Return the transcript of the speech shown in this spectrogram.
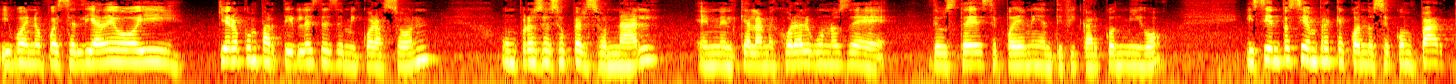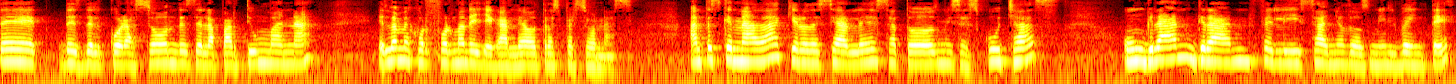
Y bueno, pues el día de hoy quiero compartirles desde mi corazón un proceso personal en el que a lo mejor algunos de, de ustedes se pueden identificar conmigo. Y siento siempre que cuando se comparte desde el corazón, desde la parte humana, es la mejor forma de llegarle a otras personas. Antes que nada, quiero desearles a todos mis escuchas un gran, gran feliz año 2020.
